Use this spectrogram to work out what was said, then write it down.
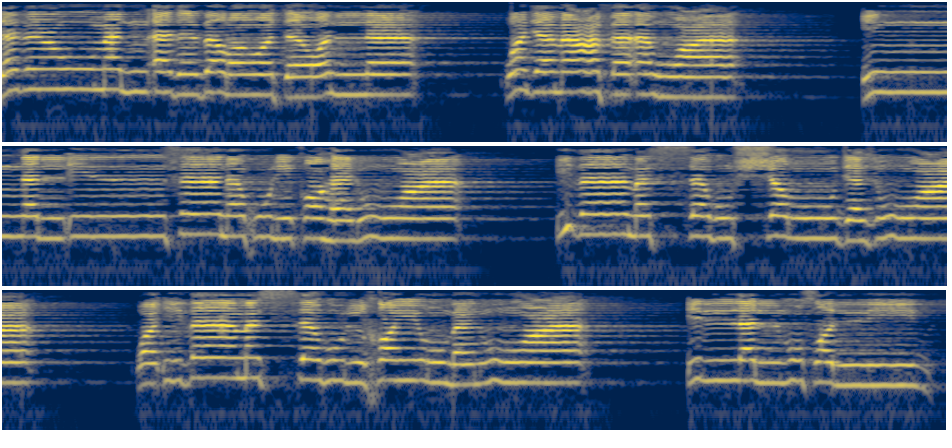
تدعو من أدبر وتولى وجمع فأوعى. إن الإنسان خلق هلوعا. إذا مسه الشر جزوعا. وإذا مسه الخير منوعا. إلا المصلين.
